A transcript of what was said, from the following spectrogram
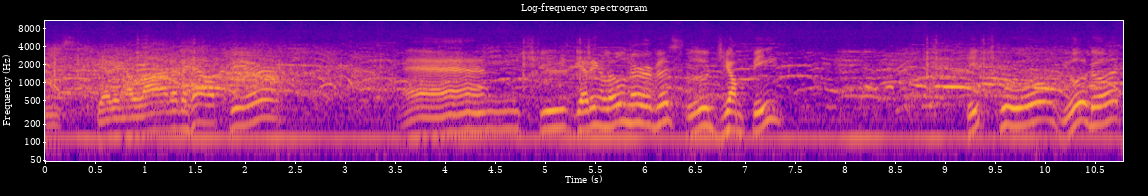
She's getting a lot of help here. And she's getting a little nervous, a little jumpy. Keep cool. You'll do it.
